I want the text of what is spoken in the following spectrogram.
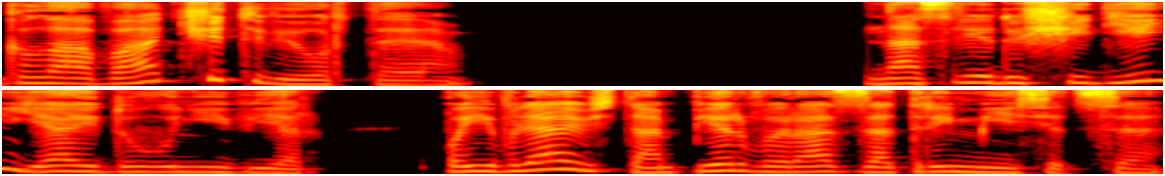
Глава четвертая. На следующий день я иду в универ. Появляюсь там первый раз за три месяца.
